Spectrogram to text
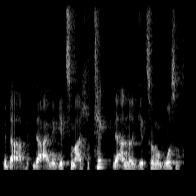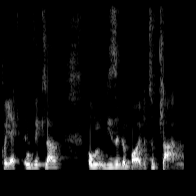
Mit der, der eine geht zum Architekten, der andere geht zu einem großen Projektentwickler, um diese Gebäude zu planen.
